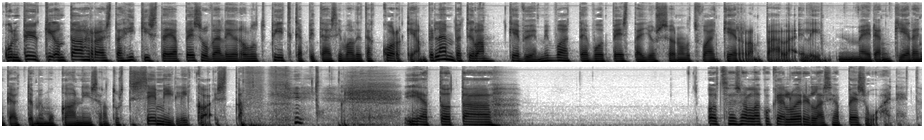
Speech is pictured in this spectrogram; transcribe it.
Kun pyykki on tahraista, hikistä ja pesuväli on ollut pitkä, pitäisi valita korkeampi lämpötila. Kevyemmin vaatteen voi pestä, jos se on ollut vain kerran päällä, eli meidän kielenkäyttömme mukaan niin sanotusti semilikaista. ja tota, Oletko Salla kokeillut erilaisia pesuaineita?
